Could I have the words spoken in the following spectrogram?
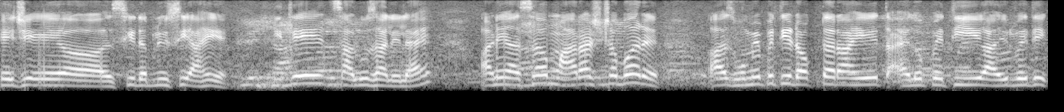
हे जे सी डब्ल्यू सी आहे इथे चालू झालेलं आहे. आणि असं महाराष्ट्रभर आज होमिओपॅथी डॉक्टर आहेत ॲलोपॅथी आयुर्वेदिक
